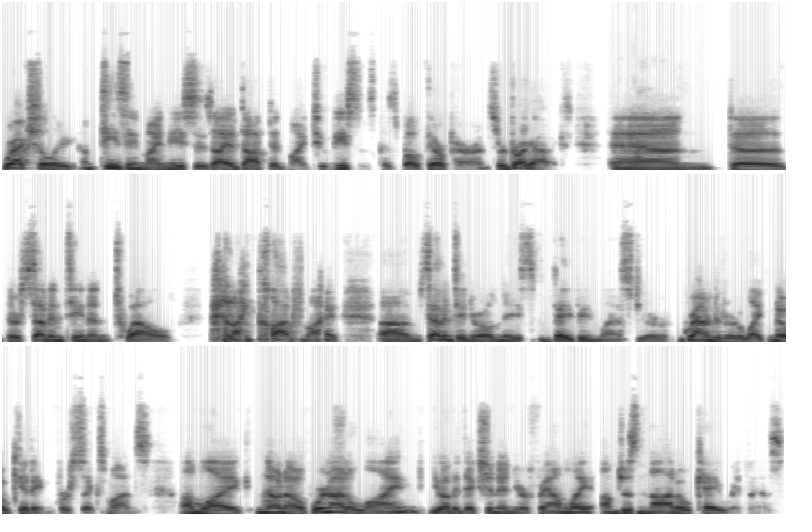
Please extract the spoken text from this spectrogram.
We're actually, I'm teasing my nieces. I adopted my two nieces because both their parents are drug addicts. And uh, they're 17 and 12 and I caught my 17 um, year old niece vaping last year, grounded her like no kidding for six months. I'm like, no, no, we're not aligned, you have addiction in your family. I'm just not okay with this.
